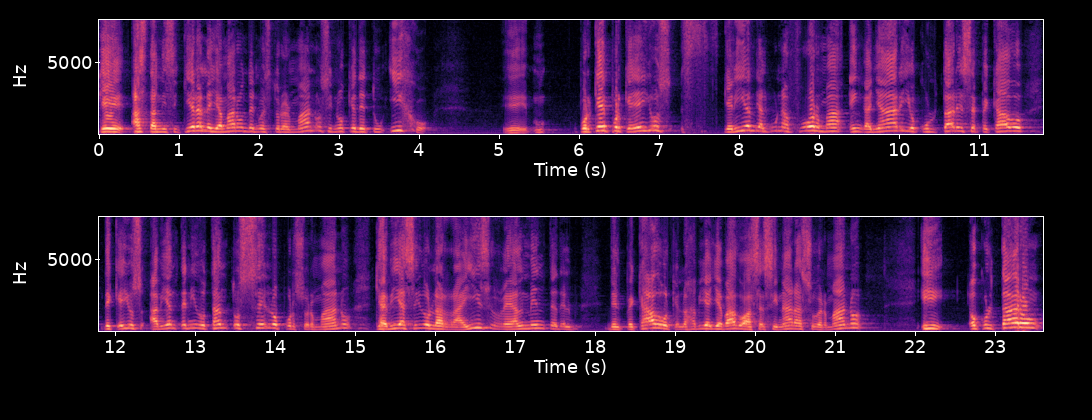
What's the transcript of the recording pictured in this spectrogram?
que hasta ni siquiera le llamaron de nuestro hermano, sino que de tu hijo. Eh, ¿Por qué? Porque ellos querían de alguna forma engañar y ocultar ese pecado de que ellos habían tenido tanto celo por su hermano, que había sido la raíz realmente del, del pecado que los había llevado a asesinar a su hermano, y ocultaron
